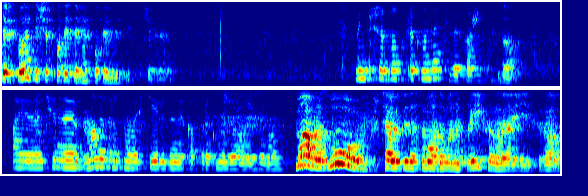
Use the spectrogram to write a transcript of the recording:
4,5 тисячі сплатити, а він сплатив 2 тисячі гривень. Він прийшов до вас по рекомендації, ви кажете. Да. А е, чи не мали ви розмови з тією людиною, яка порекомендувала його вам? Мав розмову, ця людина сама до мене приїхала і сказала,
